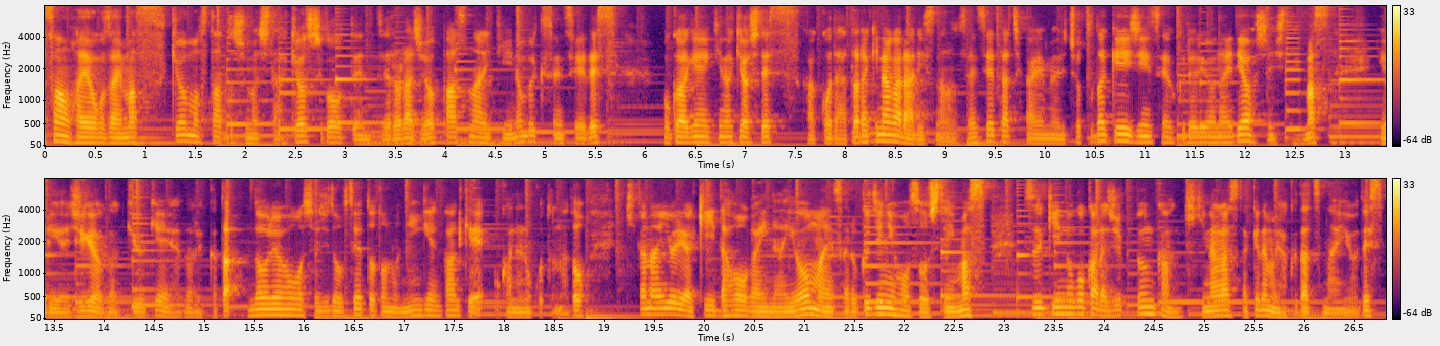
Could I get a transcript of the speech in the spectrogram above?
さんおはようございます。今日もスタートしました教師5.0ラジオパーソナリティのブック先生です。僕は現役の教師です。学校で働きながらリスナーの先生たちが歩むよりちょっとだけいい人生を送れるようなアイデアを発信しています。より良い授業、学級経営、働き方、同僚保護者、児童生徒との人間関係、お金のことなど、聞かないよりは聞いた方がいい内容を毎朝6時に放送しています。通勤の後から10分間聞き流すだけでも役立つ内容です。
